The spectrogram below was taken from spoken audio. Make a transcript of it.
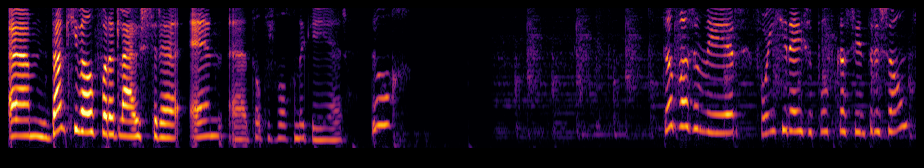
Um, dankjewel voor het luisteren en tot de volgende keer. Doeg! Dat was hem weer. Vond je deze podcast interessant?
